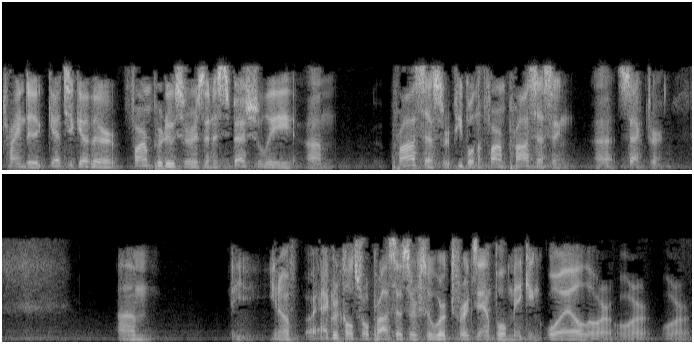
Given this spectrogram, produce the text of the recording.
trying to get together farm producers and especially um, processor people in the farm processing uh, sector. Um, you know, agricultural processors who worked, for example, making oil or or, or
